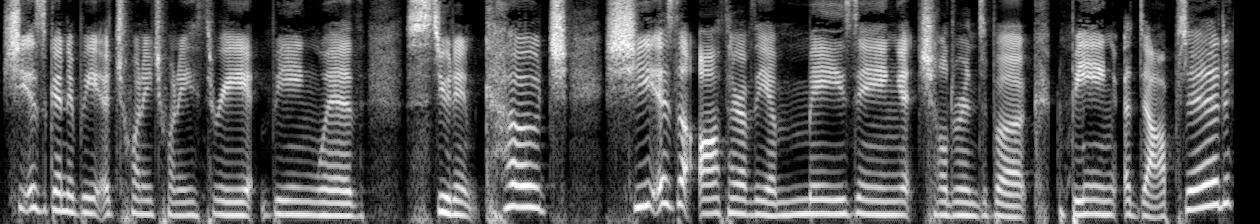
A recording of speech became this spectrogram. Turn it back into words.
She is going to be a 2023 being with student coach. She is the author of the amazing children's book, Being Adopted.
